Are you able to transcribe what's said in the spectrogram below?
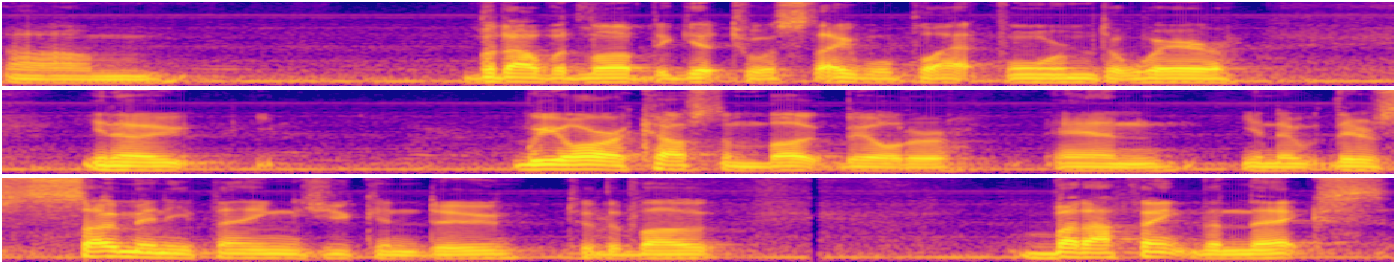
Um, but I would love to get to a stable platform to where, you know, we are a custom boat builder, and you know, there's so many things you can do to the boat. But I think the next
